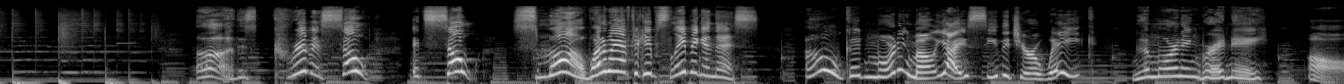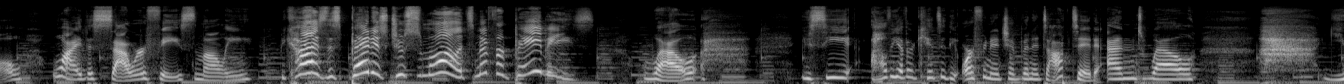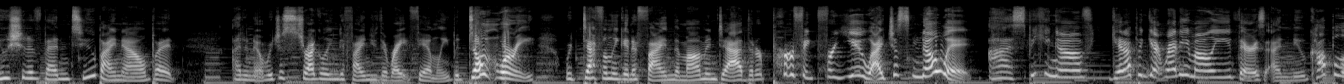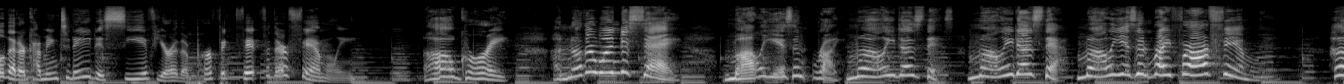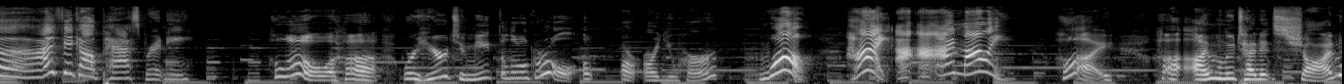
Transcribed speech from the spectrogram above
Ugh, this crib is so. It's so small. Why do I have to keep sleeping in this? Oh, good morning, Molly. I see that you're awake. Good morning, Brittany. Oh, why the sour face, Molly? Because this bed is too small. It's meant for babies. Well, you see, all the other kids at the orphanage have been adopted, and well, you should have been too by now, but I don't know, we're just struggling to find you the right family. But don't worry, we're definitely gonna find the mom and dad that are perfect for you. I just know it. Uh, speaking of, get up and get ready, Molly. There's a new couple that are coming today to see if you're the perfect fit for their family. Oh, great. Another one to say. Molly isn't right. Molly does this. Molly does that. Molly isn't right for our family. Uh, I think I'll pass, Brittany. Hello, uh, we're here to meet the little girl. Oh, are, are you her? Whoa! Hi, I, I, I'm Molly. Hi, uh, I'm Lieutenant Sean.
